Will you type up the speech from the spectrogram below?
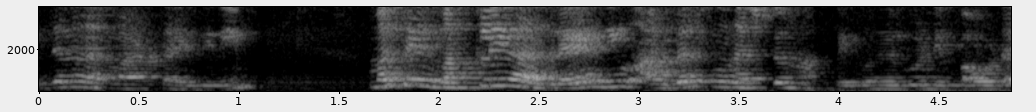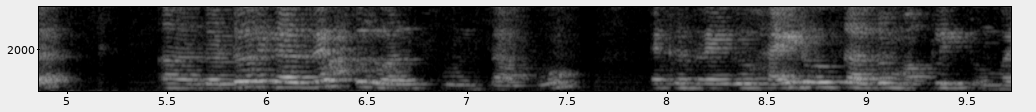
ಇದನ್ನ ನಾನು ಮಾಡ್ತಾ ಇದ್ದೀನಿ. ಮತ್ತೆ ಮಕ್ಕಳಿಗಾದ್ರೆ ನೀವು ಅರ್ಧ ಸ್ಪೂನ್ ಅಷ್ಟು ಹಾಕ್ಬೇಕು ನೀರ್ಗುಂಡಿ ಪೌಡರ್ ದೊಡ್ಡವರಿಗಾದ್ರೆ ಫುಲ್ ಒಂದ್ ಸ್ಪೂನ್ ಸಾಕು. ಯಾಕಂದ್ರೆ ಇದು ಹೈ ಡೋಸ್ ಆದ್ರೂ ಮಕ್ಳಿಗೆ ತುಂಬಾ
